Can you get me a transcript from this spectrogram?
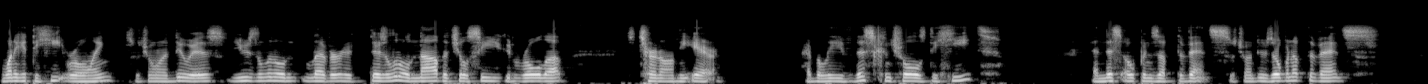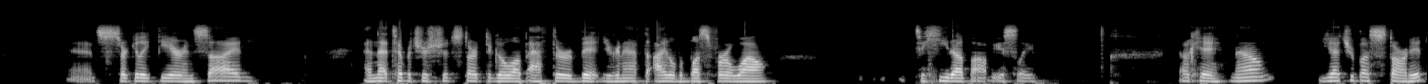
you want to get the heat rolling, so what you want to do is use the little lever. There's a little knob that you'll see you can roll up to turn on the air. I believe this controls the heat, and this opens up the vents. So what you want to do is open up the vents and circulate the air inside, and that temperature should start to go up after a bit. You're going to have to idle the bus for a while to heat up, obviously. Okay, now you got your bus started.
